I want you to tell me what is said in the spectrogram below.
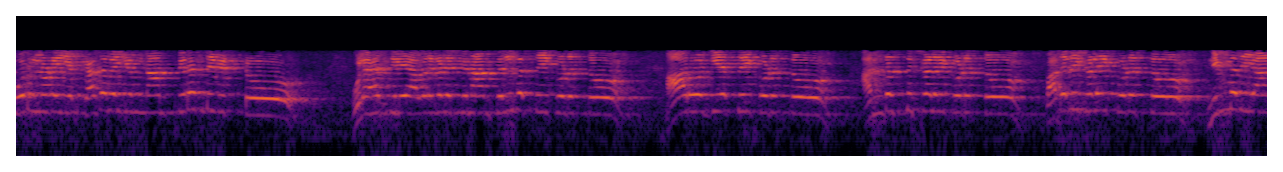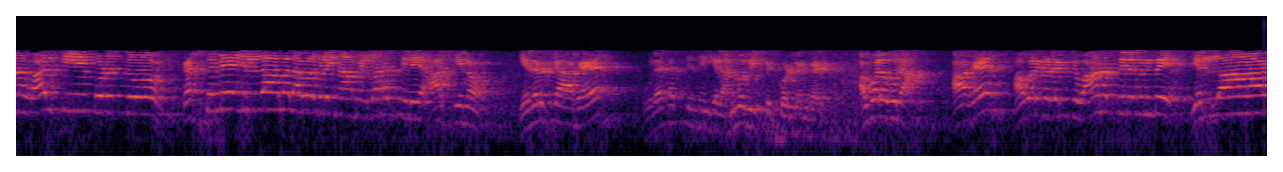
பொருளுடைய கதவையும் நாம் திறந்து விட்டோம். உலகத்திலே அவர்களுக்கு நாம் செல்வத்தை கொடுத்தோம் ஆரோக்கியத்தை கொடுத்தோம். அந்தஸ்துக்களை கொடுத்தோம் பதவிகளை கொடுத்தோம் நிம்மதியான வாழ்க்கையை கொடுத்தோம். கஷ்டமே இல்லாமல் அவர்களை நாம் உலகத்திலே ஆக்கினோம். எதற்காக? உலகத்தில் நீங்கள் அனுபவித்துக் கொள்ளுங்கள். அவ்வளவுதான். ஆக அவர்களுக்கு வானத்திலிருந்து எல்லா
